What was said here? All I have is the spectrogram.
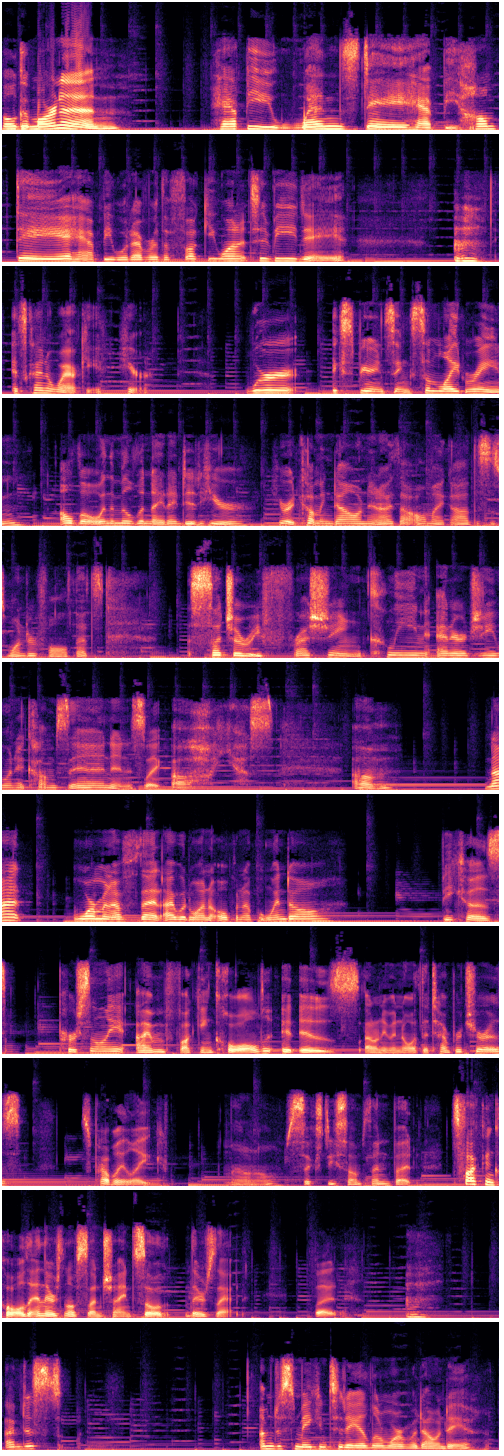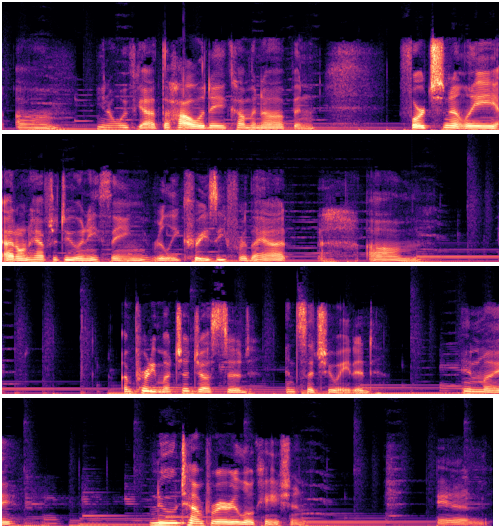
Well, good morning. Happy Wednesday, happy hump day, happy whatever the fuck you want it to be day. it's kind of wacky here. We're experiencing some light rain, although in the middle of the night I did hear hear it coming down and I thought, "Oh my god, this is wonderful." That's such a refreshing, clean energy when it comes in and it's like, "Oh, yes." Um not warm enough that I would want to open up a window because personally I'm fucking cold. It is, I don't even know what the temperature is. It's probably like, I don't know, 60 something, but it's fucking cold and there's no sunshine, so there's that. But I'm just, I'm just making today a little more of a down day. Um, you know, we've got the holiday coming up and Fortunately, I don't have to do anything really crazy for that. Um, I'm pretty much adjusted and situated in my new temporary location and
